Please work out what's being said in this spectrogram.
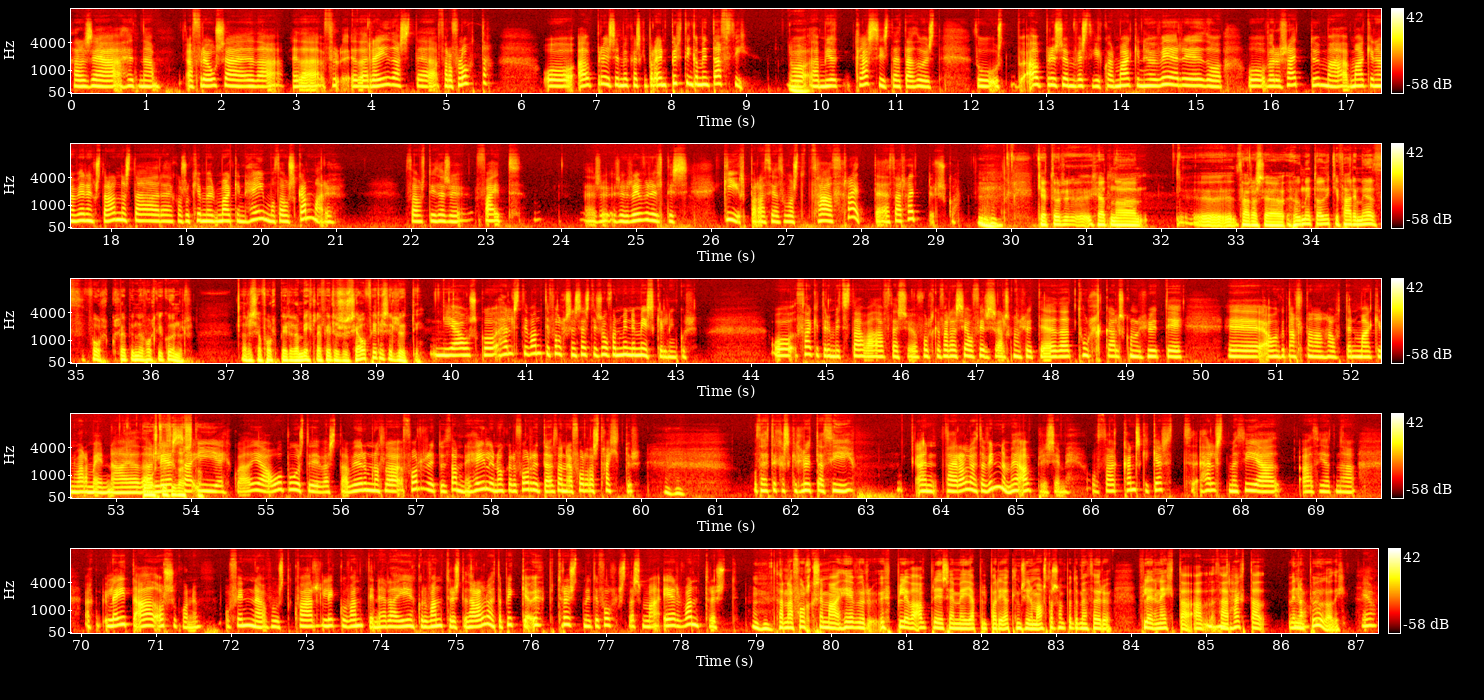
það er að segja hérna að frjósa eða, eða, eða reyðast eða fara að flóta og afbreyð sem er kannski bara einn byrtingamind af því. Og það er mjög klassíst þetta þú veist, þú afbreyð sem veist ekki hvar makin hefur verið og, og verður hrætt um að makin hefur verið einhverstar annar staðar eða eitthvað svo kemur makin heim og þá skammaru þá ertu í þessu fætt þessu, þessu rifrildis gýr bara því að þú varst það hrætt eða það hrættur sko Getur uh, hérna uh, þar að segja hugmyndaðu ekki farið með fólk, hlaupið með fólk í gunur þar að segja fólk byrjar að mikla fyrir þessu sjá fyrir sér hluti. Já, sko, helsti vandi fólk sem sest í sófan minni miskilningur og það getur um mitt stafað af þessu og fólk er farið að sjá fyrir sér alls konar hluti eða tólka alls konar hluti e, á einhvern allt annan hátt en maginn var að meina eða því lesa í eitthvað, já, og búist við því versta. Við erum náttúrulega forrituð þannig heilin okkar er forrituð þannig að forðast hættur. Og þetta er kannski hluti af því en það er alveg hægt að vinna með afbrýðsemi og það er kannski gert helst með því að, að, hérna, að leita að orsökunum og finna veist, hvar liggur vandin er það í einhverju vantröstu, það er alveg hægt að byggja upp tröst með til fólks þar sem að er vantröst Mhm. Þannig að fólk sem að hefur upplifað afbrýði sem er jafnvel bara í öllum sínum ástarsamböndum en þau eru fleiri en eitt að, að það er hægt að vinna Já. bug á því já,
